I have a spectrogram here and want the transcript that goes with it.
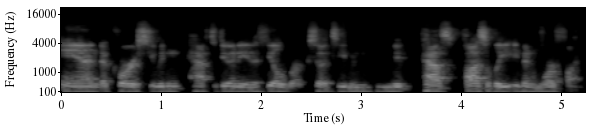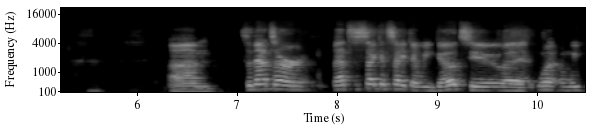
and of course you wouldn't have to do any of the field work so it's even possibly even more fun um, so that's our that's the second site that we go to. Uh, what, we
